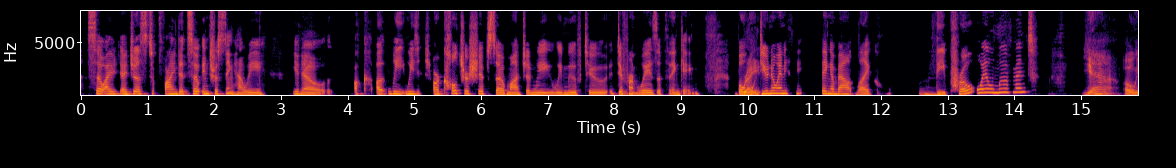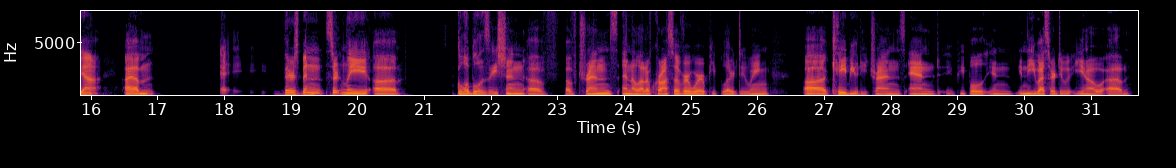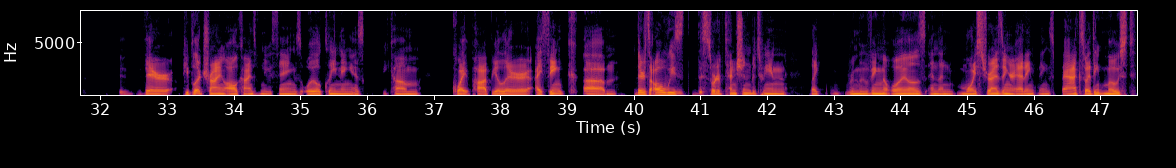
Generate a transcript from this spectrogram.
so I, I just find it so interesting how we you know uh, we we our culture shifts so much and we we move to different ways of thinking but Right. do you know anything about like the pro oil movement Yeah. Oh, yeah. Um, eh, there's been certainly uh, globalization of of trends and a lot of crossover where people are doing uh, K beauty trends, and people in in the U.S. are doing you know um, there people are trying all kinds of new things. Oil cleaning has become quite popular. I think um, there's always this sort of tension between like removing the oils and then moisturizing or adding things back. So I think most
